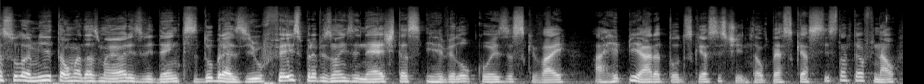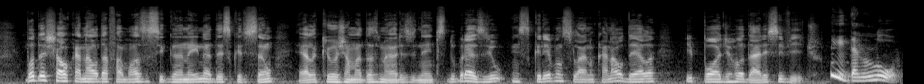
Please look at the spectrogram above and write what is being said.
A Sulamita, uma das maiores videntes do Brasil, fez previsões inéditas e revelou coisas que vai arrepiar a todos que assistirem. Então peço que assistam até o final. Vou deixar o canal da famosa cigana aí na descrição. Ela que hoje é uma das maiores videntes do Brasil. Inscrevam-se lá no canal dela e pode rodar esse vídeo. Saída, Lu.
